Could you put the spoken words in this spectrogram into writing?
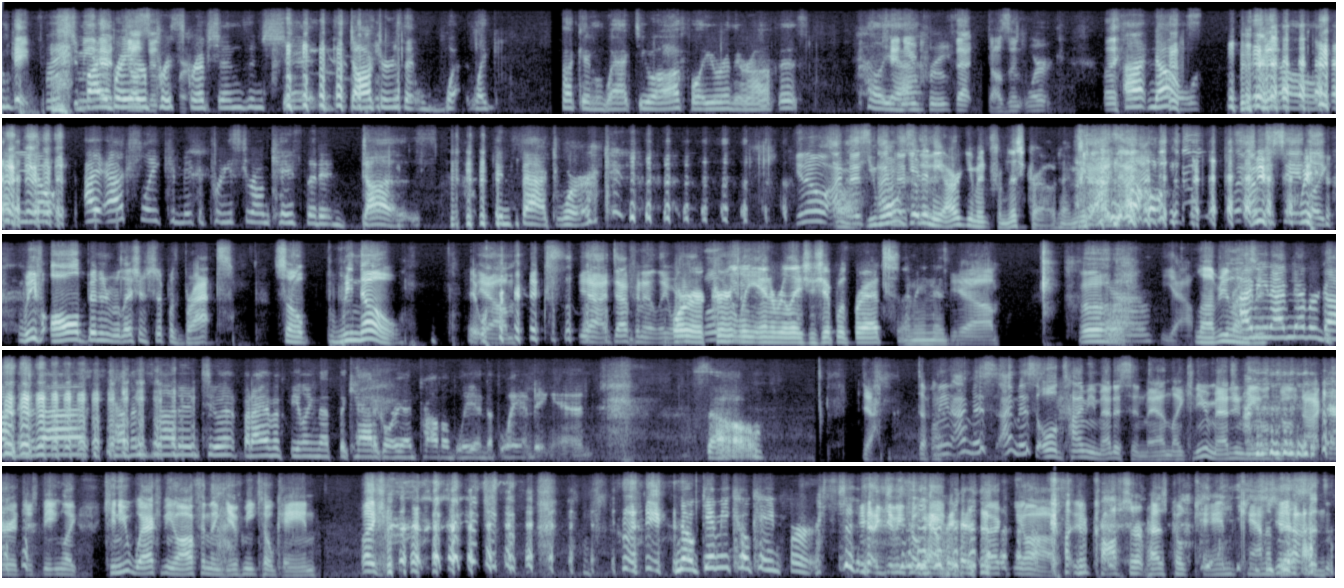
Okay, prove to me Vibrator doesn't work. prescriptions and shit. Doctors that wha- like fucking whacked you off while you were in their office. Hell yeah. Can you prove that doesn't work? Like, Uh, no. no. You know, I actually can make a pretty strong case that it does, in fact, work. You know, I Uh, miss. you I won't miss get the- any argument from this crowd. I mean, Yeah, I- No. I'm We've- just saying, we- like, We've all been in relationship with brats, so we know it Yeah. works. yeah, definitely. or are Well, you currently know- in a relationship with brats. I mean, it- Yeah. Ugh, Yeah. yeah. Love you, I mean, I've never gotten into that. Kevin's not into it, but I have a feeling that's the category I'd probably end up landing in. So, I definitely. mean, I miss I miss old timey medicine, man. Like, can you imagine being able to go to the doctor and just being like, "Can you whack me off and then give me cocaine?" Like, no, give me cocaine first. yeah, give me cocaine, and whack me off. Your cough syrup has cocaine, cannabis, Yeah. and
